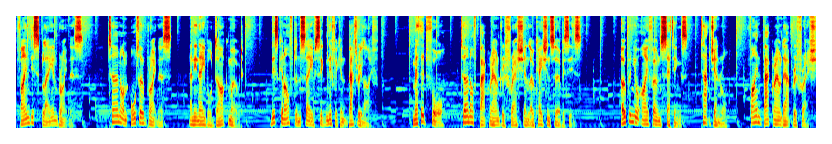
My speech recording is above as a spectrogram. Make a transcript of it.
find display and brightness. Turn on auto brightness and enable dark mode. This can often save significant battery life. Method 4. Turn off background refresh and location services. Open your iPhone settings, tap General, find Background App Refresh,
